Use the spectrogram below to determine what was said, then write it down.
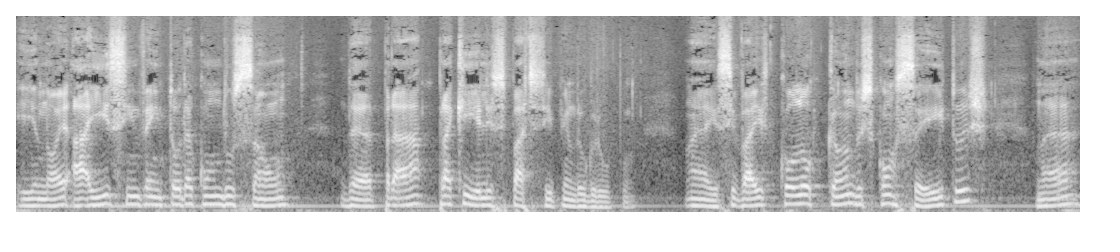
E nós, aí sim vem toda a condução para que eles participem do grupo. Né? E se vai colocando os conceitos, né,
